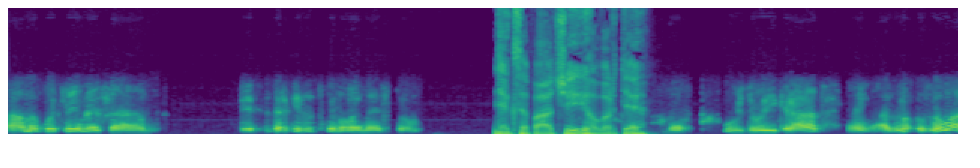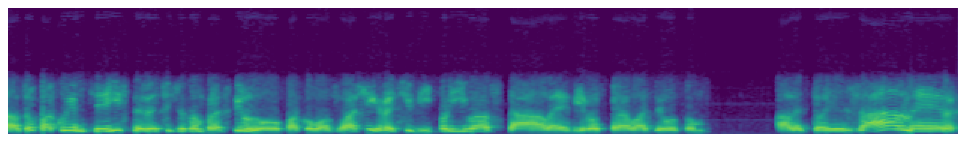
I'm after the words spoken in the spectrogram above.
Áno, počujeme sa. Je Peter Kizucké Nové mesto. Nech sa páči, hovorte. No, už druhýkrát. A zno, znova zopakujem tie isté veci, čo som pred chvíľou opakoval. Z vašich rečí vyplýva stále, vy rozprávate o tom, ale to je zámer.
